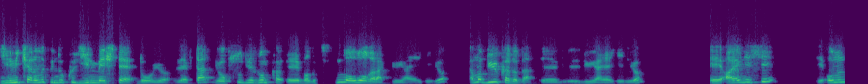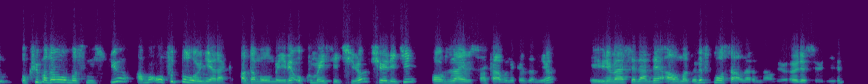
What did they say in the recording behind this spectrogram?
22 Aralık 1925'te doğuyor Lefter. Yoksul bir Rum e, balıkçısının oğlu olarak dünyaya geliyor. Ama Büyükada'da e, dünyaya geliyor. E, ailesi e, onun okuyup adam olmasını istiyor ama o futbol oynayarak adam olmayı ve okumayı seçiyor. Şöyle ki Ordinarius lakabını kazanıyor. E, üniversitelerde almadığını futbol sahalarında alıyor öyle söyleyelim.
